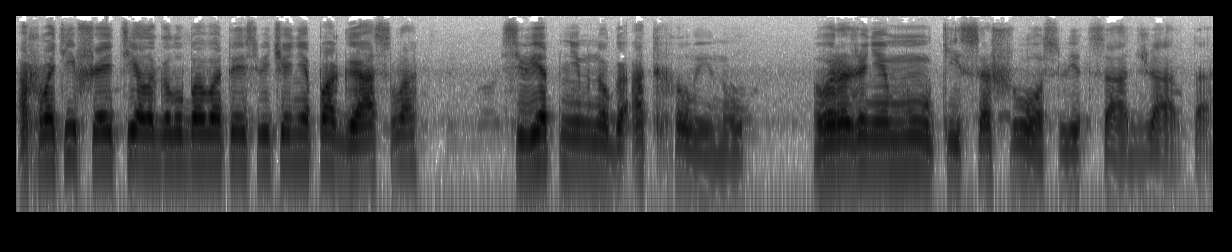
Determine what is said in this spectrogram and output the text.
Охватившее тело голубоватое свечение погасло, свет немного отхлынул. Выражение муки сошло с лица Джарта.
